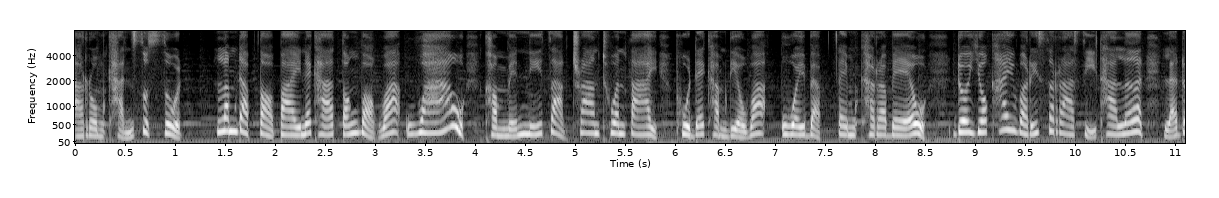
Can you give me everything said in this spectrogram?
อารมณ์ขันสุดๆลำดับต่อไปนะคะ ต้องบอกว่า ว้าว คอมเมนต์นี้จากทรานทวนตาย พูดได้คำเดียวว่า อวยแบบเต็มคาราเบล โดยยกให้วริศราศีทาเลิศและด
